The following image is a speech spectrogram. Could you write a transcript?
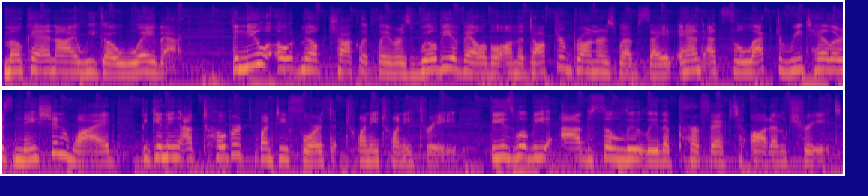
Mocha and I, we go way back. The new oat milk chocolate flavors will be available on the Dr. Bronner's website and at select retailers nationwide beginning October 24th, 2023. These will be absolutely the perfect autumn treat.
